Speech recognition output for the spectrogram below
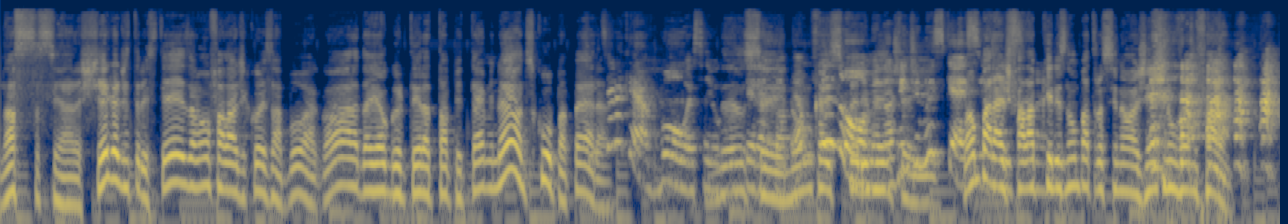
Nossa senhora, chega de tristeza, vamos falar de coisa boa agora, da iogurteira top term. Não, desculpa, pera. Será que era boa essa iogurteira Não sei, top? É um nunca fenômeno, a gente não esquece Vamos parar de disso, falar né? porque eles não patrocinam a gente, não vamos falar.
